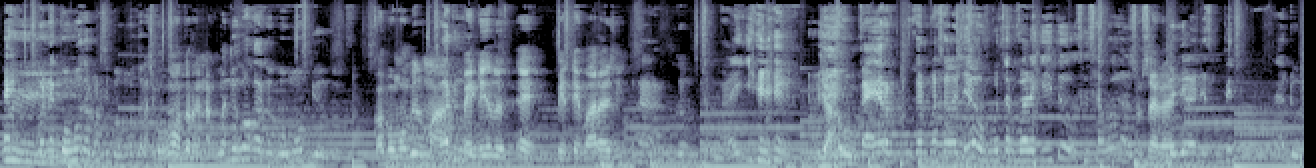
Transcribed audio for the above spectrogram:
Eh bukan naik bawa motor masih bawa motor. Masih bawa motor enak banget. Gue kagak bawa mobil tuh. Kalau bawa mobil mah pede lu. Eh bete parah sih. Nah gue muter baliknya jauh. PR bukan masalah jauh muter baliknya itu susah banget. Susah kan? jalannya sempit aduh.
